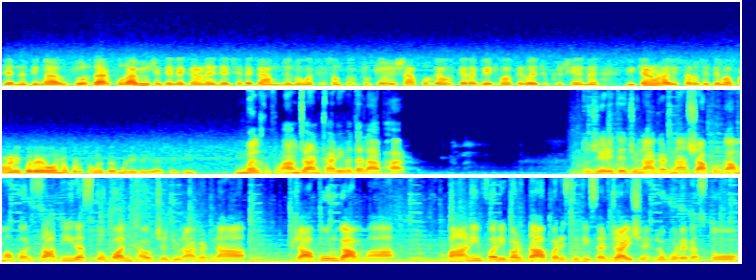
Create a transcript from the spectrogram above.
જે નદીમાં જોરદાર પૂર આવ્યું છે તેને કારણે જે છે તે ગામજનોમાંથી સંપર્ક તૂટ્યો છે. શાહપુર ગામ અત્યારે બેટમાં ફેરવાઈ ચૂક્યું છે અને નીચાણવાળા વિસ્તારો છે તેમાં પાણી ભરાયા હોવાના પણ સમાચાર મળી રહ્યા છે. જી. બિલકુલ. તમામ જાણકારી બદલ આભાર. તો જે રીતે જૂનાગઢના શાપુર ગામમાં વરસાદી રસ્તો બંધ થયો છે, જૂનાગઢના શાહપુર ગામમાં પાણી ફરી પરિસ્થિતિ સર્જાઈ છે. લોકોને રસ્તો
